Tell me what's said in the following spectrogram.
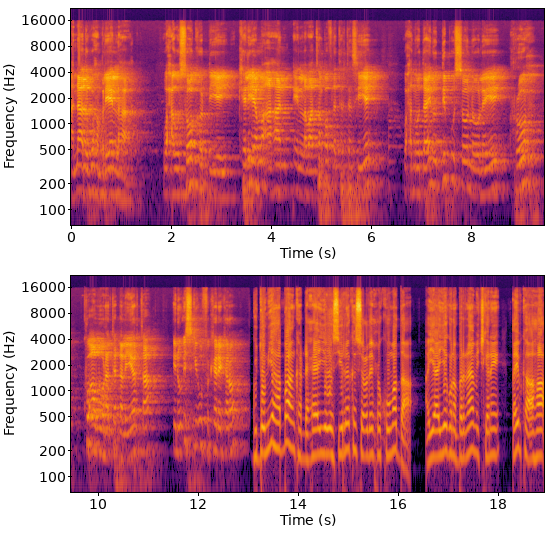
aan aada ugu hambalyeyn lahaa waxa uu soo kordhiyey keliya ma ahan in labaatan qof la tartansiiyey waxaad mooddaa inuu dib u soo nooleeyey ruux ku abuuranta dhallinyarta inuu iskii u fikeri karo. Guddoomiyaha baanka dhexe iyo wasiiro ka socday xukuumadda ayaa iyaguna barnaamijkani qayb ka ahaa.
